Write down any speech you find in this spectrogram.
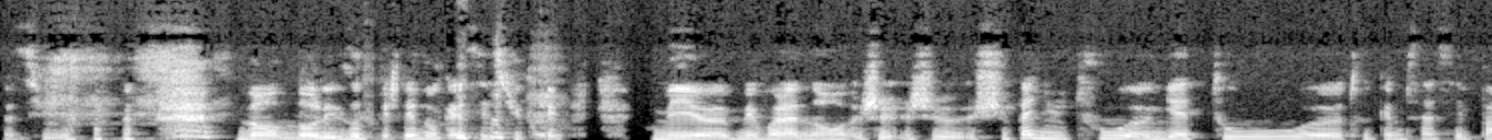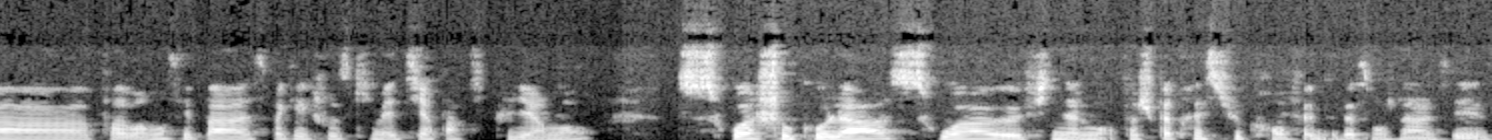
dans, dans les autres péchés, donc assez sucré. Mais euh, mais voilà, non, je, je je suis pas du tout euh, gâteau, euh, truc comme ça. C'est pas, enfin vraiment, c'est pas c'est pas quelque chose qui m'attire particulièrement. Soit chocolat, soit finalement, enfin je suis pas très sucre en fait de façon générale. C'est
